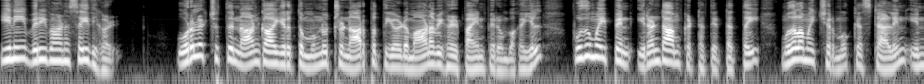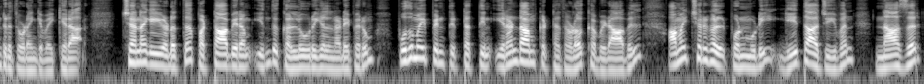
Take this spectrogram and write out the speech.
இனி விரிவான செய்திகள். ஒரு லட்சத்து நான்காயிரத்து முன்னூற்று நாற்பத்தி ஏழு மாணவிகள் பயன்பெறும் வகையில் புதுமை பெண் இரண்டாம் கட்ட திட்டத்தை முதலமைச்சர் மு ஸ்டாலின் இன்று தொடங்கி வைக்கிறார். சென்னையை அடுத்த பட்டாபிரம் இந்து கல்லூரியில் நடைபெறும் புதுமை பெண் திட்டத்தின் இரண்டாம் கட்ட தொடக்க விழாவில் அமைச்சர்கள் பொன்முடி கீதா ஜீவன் நாசர்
